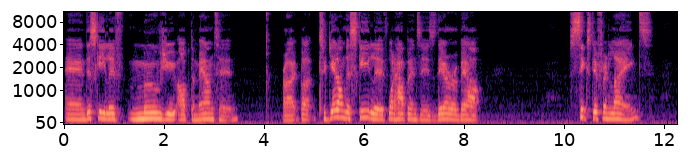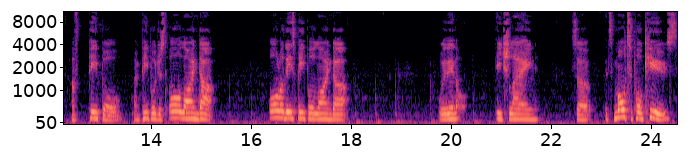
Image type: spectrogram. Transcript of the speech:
and this ski lift moves you up the mountain, right? But to get on the ski lift, what happens is there are about six different lanes of people and people just all lined up. All of these people lined up within each lane. So it's multiple queues.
